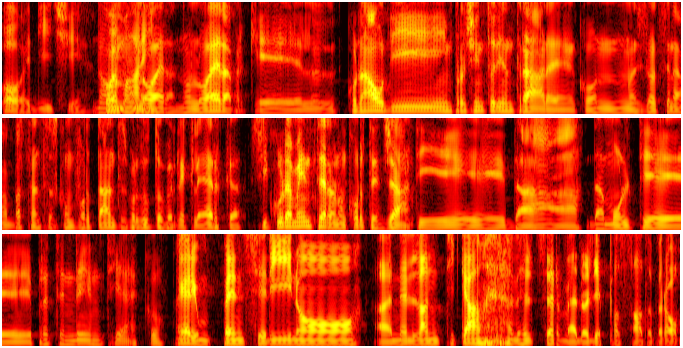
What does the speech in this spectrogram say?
Oh, e dici? No, Come non mai? lo era, non lo era perché l- con Audi in procinto di entrare, con una situazione abbastanza sconfortante, soprattutto per Leclerc, sicuramente erano corteggiati da, da molte pretendenti, ecco. Magari un pensierino eh, nell'anticamera del cervello gli è passato, però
